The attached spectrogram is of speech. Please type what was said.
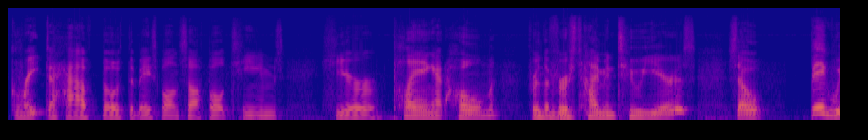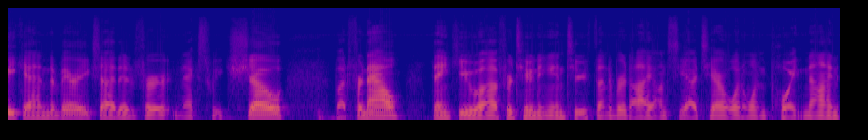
great to have both the baseball and softball teams here playing at home for Mm-hmm. the first time in two years. So, big weekend. Very excited for next week's show. But for now, thank you uh, for tuning in to Thunderbird Eye on CITR 101.9.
